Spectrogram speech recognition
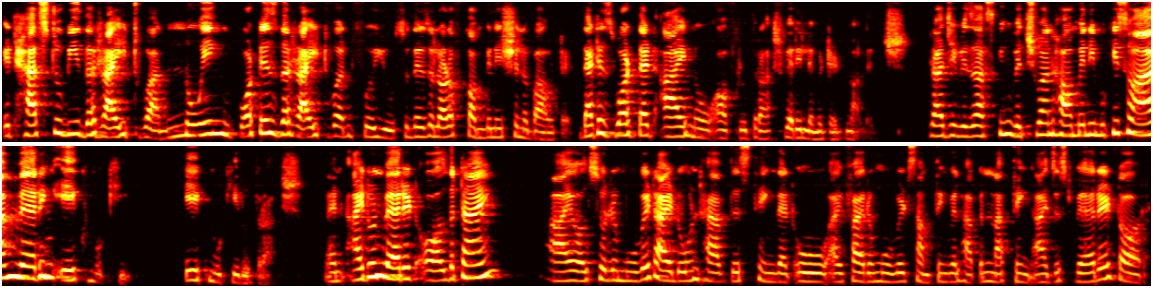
it has to be the right one knowing what is the right one for you. So there's a lot of combination about it. That is what that i know of rudraksh very limited knowledge. Rajiv is asking which one how many mukhi? So i'm wearing ek mukhi. Ek mukhi rudraksh and i don't wear it all the time i also remove it i don't have this thing that oh if i remove it something will happen nothing i just wear it or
